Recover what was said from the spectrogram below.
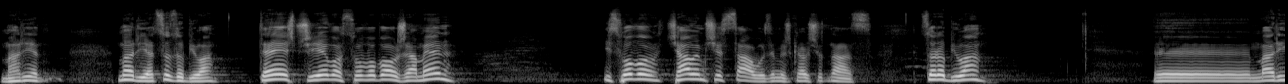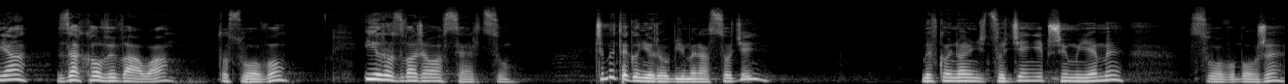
Maria, Maria co zrobiła? Też przyjęła Słowo Boże. Amen? I Słowo ciałem się stało, zamieszkało wśród nas. Co robiła? Yy, Maria zachowywała to Słowo i rozważała w sercu. Czy my tego nie robimy na co dzień? My w Koinonii codziennie przyjmujemy Słowo Boże.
